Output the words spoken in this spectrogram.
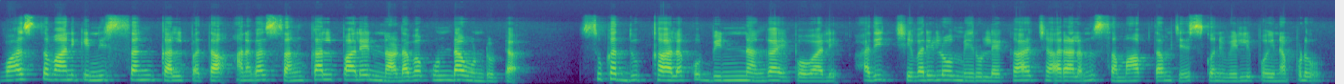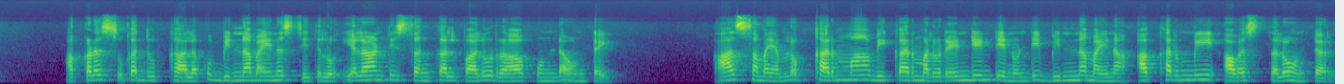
వాస్తవానికి నిస్సంకల్పత అనగా సంకల్పాలే నడవకుండా ఉండుట. సుఖ దుఃఖాలకు భిన్నంగా అయిపోవాలి. అది చివరిలో మీరు లెక్కాచారాలను సమాప్తం చేసుకొని వెళ్ళిపోయినప్పుడు అక్కడ సుఖ దుఃఖాలకు భిన్నమైన స్థితిలో ఎలాంటి సంకల్పాలు రాకుండా ఉంటాయి? ఆ సమయంలో కర్మ వికర్మలు రెండింటి నుండి భిన్నమైన అకర్మీ అవస్థలో ఉంటారు.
